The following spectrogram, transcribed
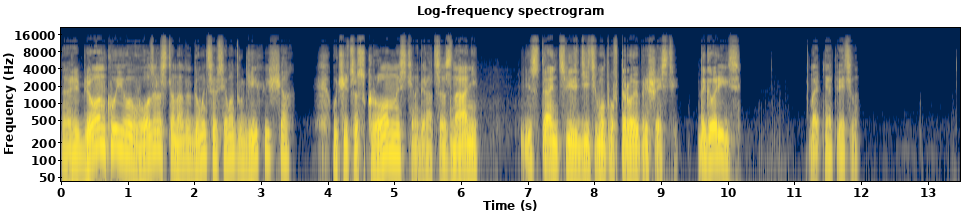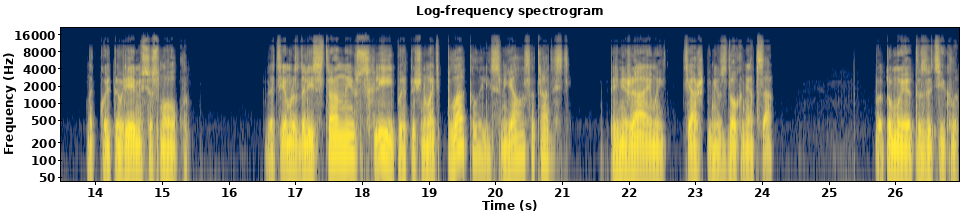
А ребенку его возраста надо думать совсем о других вещах, учиться скромности, набираться знаний. Перестань твердить ему по второе пришествие. Договорились. Мать не ответила. На какое-то время все смолкло. Затем раздались странные всхлипы, точно мать плакала или смеялась от радости перемежаемый тяжкими вздохами отца. Потом и это затихло.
